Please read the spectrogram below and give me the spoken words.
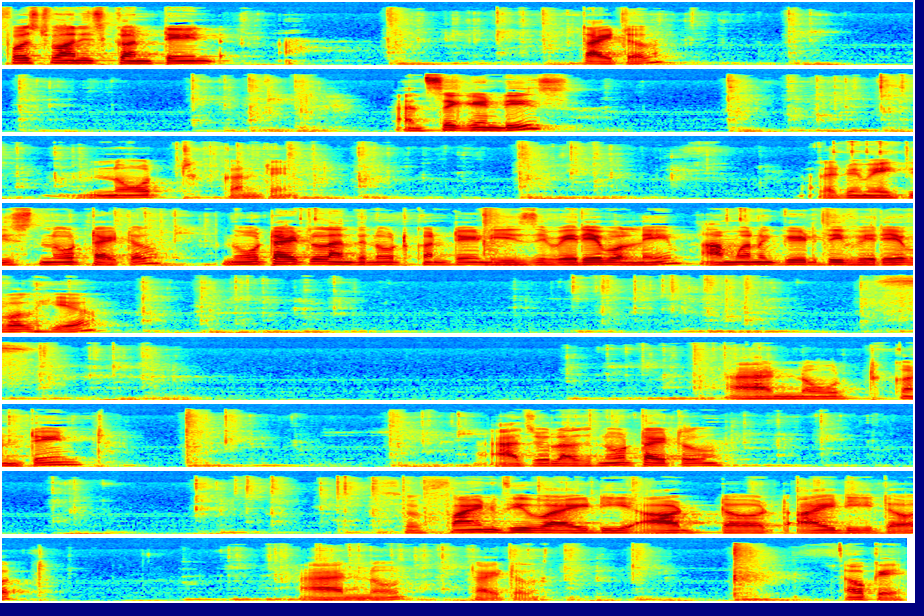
First one is content title and second is note content. Let me make this note title. Note title and the note content is the variable name. I'm going to get the variable here. Add note content as well as note title so find view id art dot id dot add note title. Okay.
